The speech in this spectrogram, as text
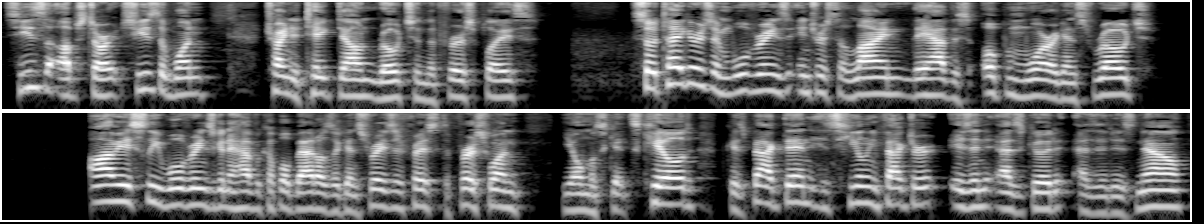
She's the upstart. She's the one trying to take down Roach in the first place. So Tiger's and Wolverine's interests align. They have this open war against Roach. Obviously, Wolverine's going to have a couple battles against Razorfist. The first one, he almost gets killed because back then his healing factor isn't as good as it is now.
